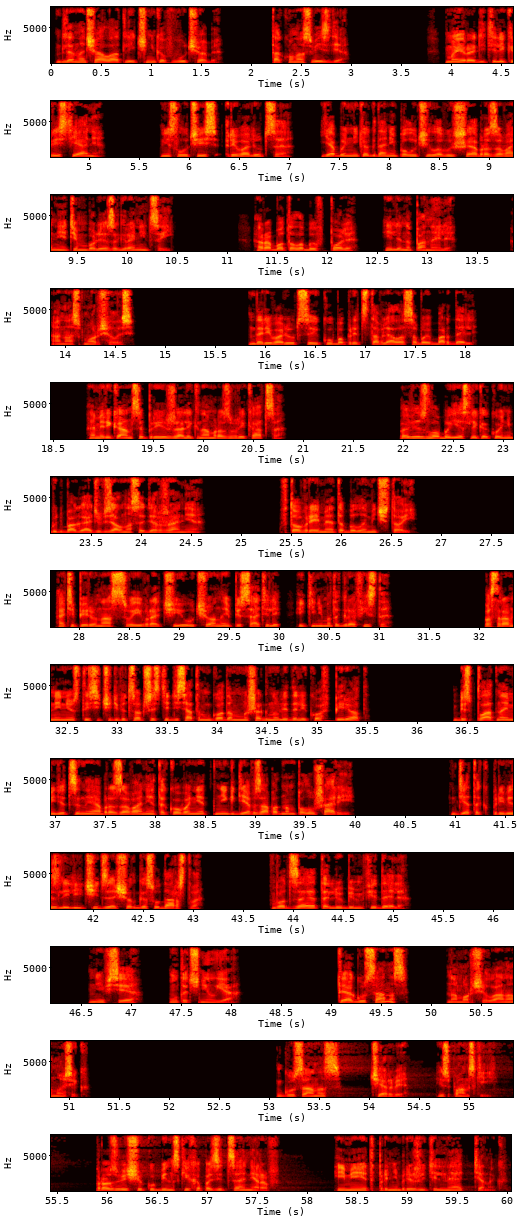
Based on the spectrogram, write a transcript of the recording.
Для начала отличников в учебе. Так у нас везде. Мои родители крестьяне. Не случись революция, я бы никогда не получила высшее образование, тем более за границей. Работала бы в поле или на панели». Она сморщилась. До революции Куба представляла собой бордель. Американцы приезжали к нам развлекаться. Повезло бы, если какой-нибудь богач взял на содержание. В то время это было мечтой. А теперь у нас свои врачи, ученые, писатели и кинематографисты. По сравнению с 1960 годом мы шагнули далеко вперед. Бесплатная медицина и образование такого нет нигде в западном полушарии. Деток привезли лечить за счет государства. Вот за это любим Фиделя. Не все, уточнил я. Ты Агусанос? Наморщила она носик. Гусанос – черви, испанский. Прозвище кубинских оппозиционеров. Имеет пренебрежительный оттенок.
